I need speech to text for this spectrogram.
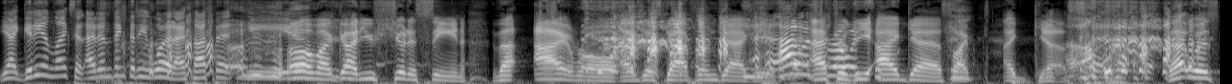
Yeah, Gideon likes it. I didn't think that he would. I thought that he. Uh, oh my god, you should have seen the eye roll I just got from Jackie I was after the some- I guess. Like, I guess. Oh. that was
